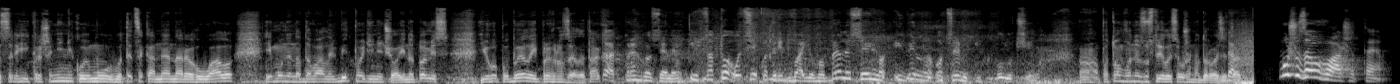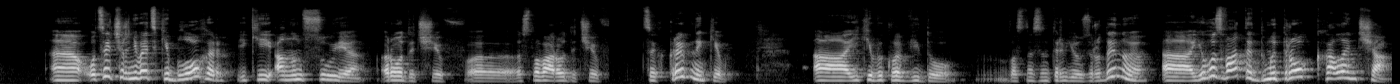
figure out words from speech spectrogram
Сергій Крашенінніко йому ТЦК не нареагувало, йому не надавали відповіді нічого. І натомість його побили і пригрозили, так? Так, пригрозили. І зато оці, котрі два його били сильно, і він оцим їх отримав. Ага, потім вони зустрілися вже на дорозі, Так. так? Мушу зауважити, е, оцей чернівецький блогер, який анонсує родичів, е, слова родичів цих кривдників, який виклав відео власне з інтерв'ю з родиною. е, Його звати Дмитро Каланча.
